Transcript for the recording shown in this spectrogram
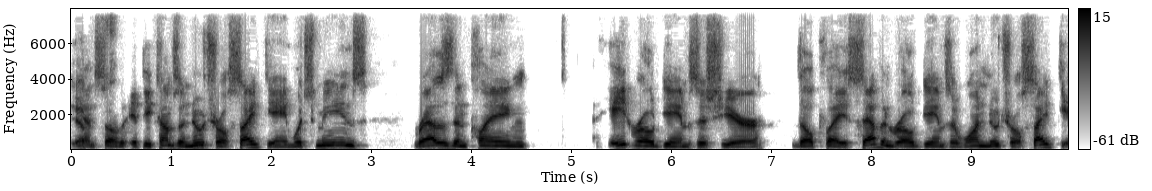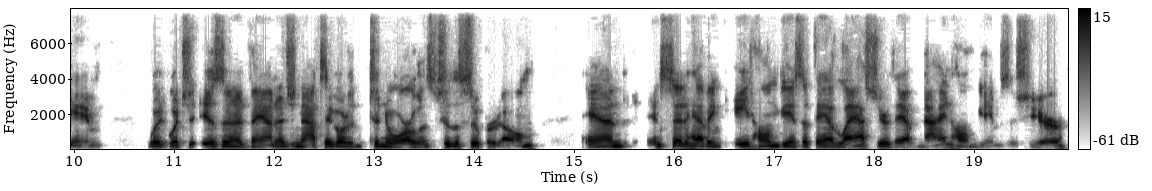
Yep. And so it becomes a neutral site game, which means rather than playing eight road games this year, they'll play seven road games and one neutral site game, which, which is an advantage not to go to, to New Orleans to the Superdome. And instead of having eight home games that they had last year, they have nine home games this year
